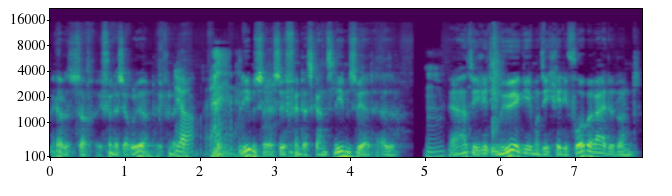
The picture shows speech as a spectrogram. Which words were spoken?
Ja, das ist doch, ich finde das ja rührend. Ich finde ja. das liebenswert. Also ich finde das ganz liebenswert. Also, hm. er hat sich richtig Mühe gegeben und sich richtig vorbereitet und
